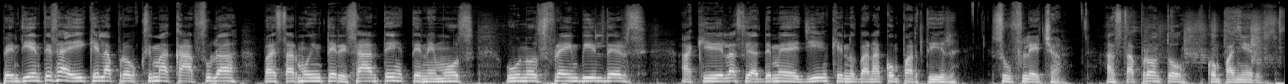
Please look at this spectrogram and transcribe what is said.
Pendientes ahí que la próxima cápsula va a estar muy interesante. Tenemos unos frame builders aquí de la ciudad de Medellín que nos van a compartir su flecha. Hasta pronto, compañeros.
